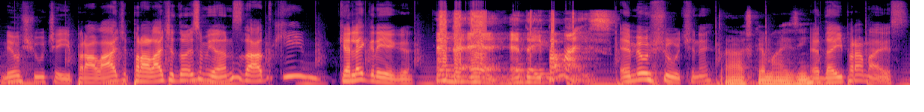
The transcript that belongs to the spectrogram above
Meu chute aí, pra lá de, pra lá de dois mil anos, dado que, que ela é grega. É, da, é, é daí pra mais. É meu chute, né? Ah, acho que é mais, hein? É daí pra mais.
